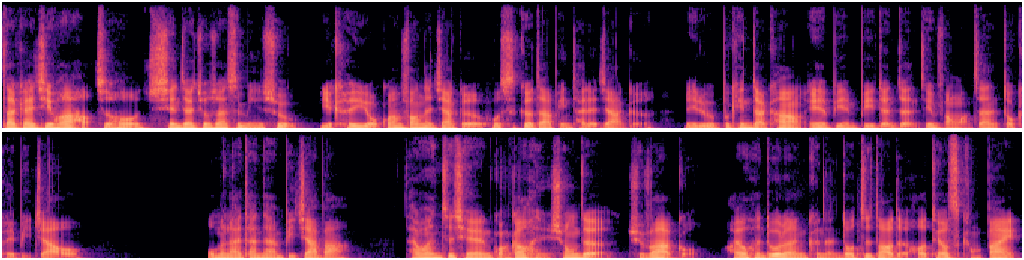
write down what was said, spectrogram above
大概计划好之后，现在就算是民宿，也可以有官方的价格或是各大平台的价格，例如 Booking.com、Airbnb 等等订房网站都可以比价哦。我们来谈谈比价吧。台湾之前广告很凶的。Trivago，还有很多人可能都知道的 Hotels Combined，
